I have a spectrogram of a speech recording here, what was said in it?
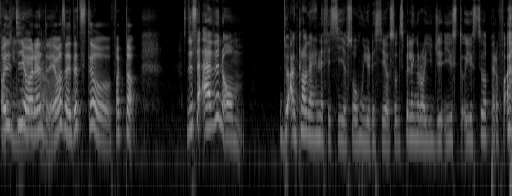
Och är tio år äldre. Jag var såhär, that's still fucked up. Så det är så även om du anklagar henne för si och så, hon gjorde si och så, det spelar ingen roll, you, you, st- still a pedophile.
